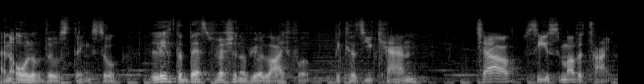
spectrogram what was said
and all of those things. So live the best version of your life uh, because you can. Ciao. See you some other time.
